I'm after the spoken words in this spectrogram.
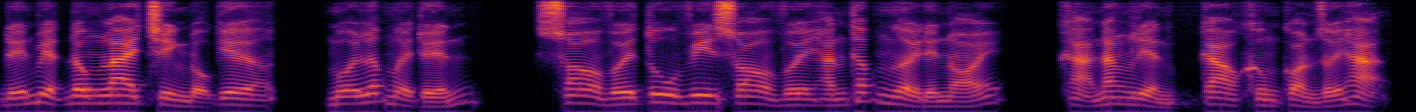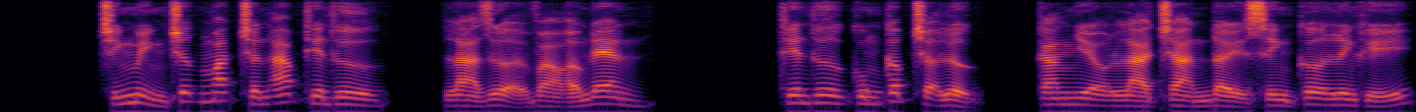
Đến biệt đông lai trình độ kia, mỗi lớp 10 tuyến, so với tu vi so với hắn thấp người đến nói, khả năng liền cao không còn giới hạn. Chính mình trước mắt chân áp thiên thư, là dựa vào ấm đen. Thiên thư cung cấp trợ lực, càng nhiều là tràn đầy sinh cơ linh khí.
